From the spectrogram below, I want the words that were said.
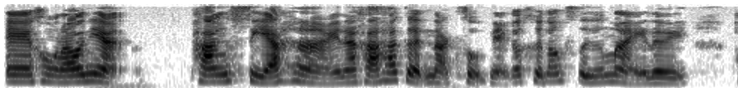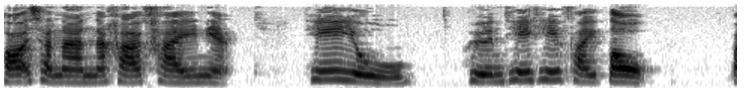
แอร์ของเราเนี่ยพังเสียหายนะคะ ถ้าเกิดหนักสุดเนี่ยก็คือต้องซื้อใหม่เลย เพราะฉะนั้นนะคะใครเนี่ยที่อยู่พื้นที่ที่ไฟตก ไฟ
